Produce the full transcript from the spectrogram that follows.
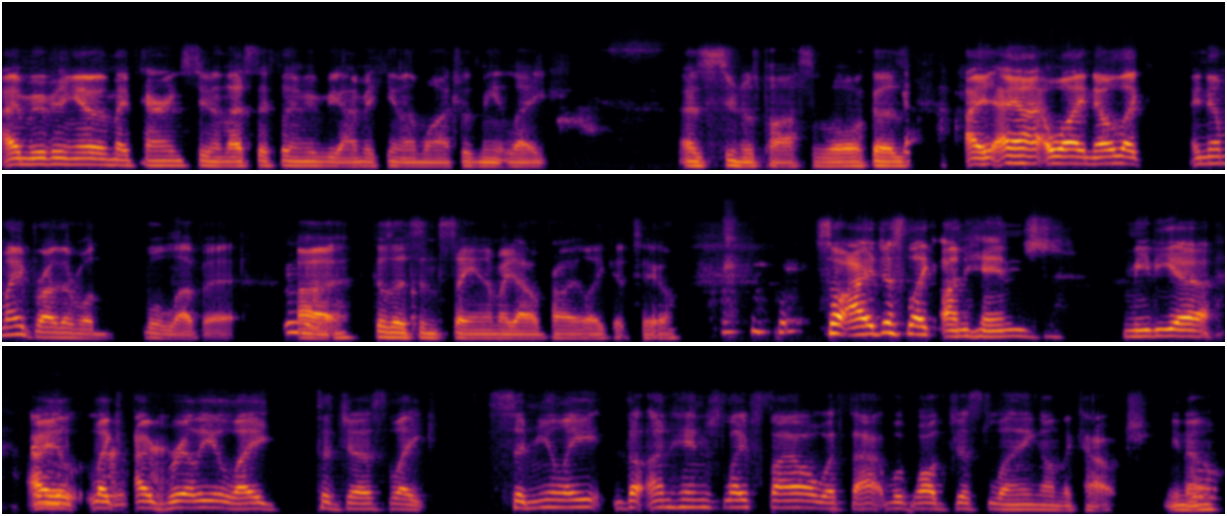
I'm moving in with my parents soon, and that's definitely a movie I'm making them watch with me like as soon as possible. Because I, I well I know like I know my brother will will love it. Mhm. uh because it's insane and my dad will probably like it too so i just like unhinged media i Unhinged like i really like to just like simulate the unhinged lifestyle with that while just laying on the couch you know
